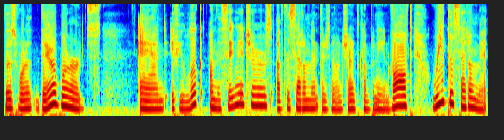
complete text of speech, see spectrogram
Those were their words. And if you look on the signatures of the settlement, there's no insurance company involved. Read the settlement.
